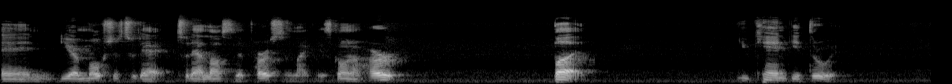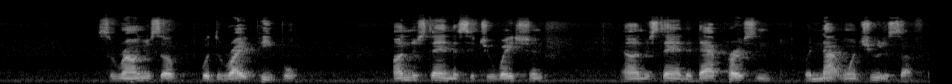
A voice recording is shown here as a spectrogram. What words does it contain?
and your emotions to that to that loss of the person. Like it's gonna hurt but you can get through it. Surround yourself with the right people, understand the situation, and understand that that person would not want you to suffer.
